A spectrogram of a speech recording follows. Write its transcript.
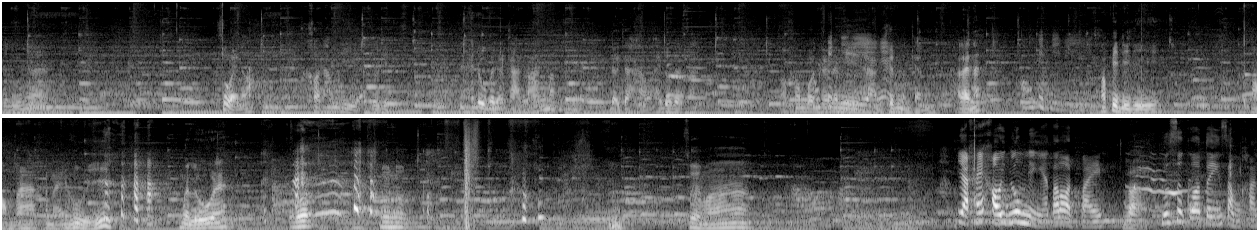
จะรู้งาน สวยเนาะ เขาทำดีอะดูดินี่ให้ดูบรรยากาศร้านมั่งเดี๋ยวจะหาว่าให้ดูเดินทางเอาข้างบนก็จะมีทางขึ้นเหมือนกันอะไรนะต้องปิดดีเขาปิดดีๆหอมมากข้างในหุย เหมือนรู้นะนู่นนู่นนู่นสวยมากอยากให้เขาลุ่มอย่างเงี้ยตลอดไปหลังรู้สึกว่าตัวเองสำคัญ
